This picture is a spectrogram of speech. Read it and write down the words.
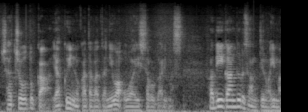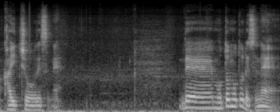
社長とか役員の方々にはお会いしたことあります。ファディ・ガンドゥルさんっていうのは今会長ですね。で、もともとですね、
